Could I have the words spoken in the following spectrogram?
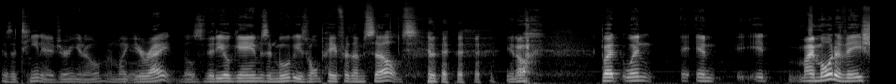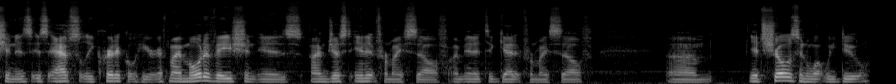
As a teenager you know. I'm like Yeah. you're right. Those video games and movies won't pay for themselves. You know? But when and it my motivation is is absolutely critical here. If my motivation is i'm just in it for myself. I'm in it to get it for myself um, it shows in what we do.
